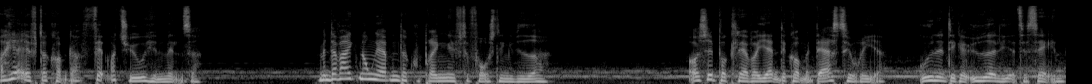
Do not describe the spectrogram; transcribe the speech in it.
og herefter kom der 25 henvendelser. Men der var ikke nogen af dem, der kunne bringe efterforskningen videre. Også på par klaverjante kom med deres teorier, uden at det gav yderligere til sagen.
